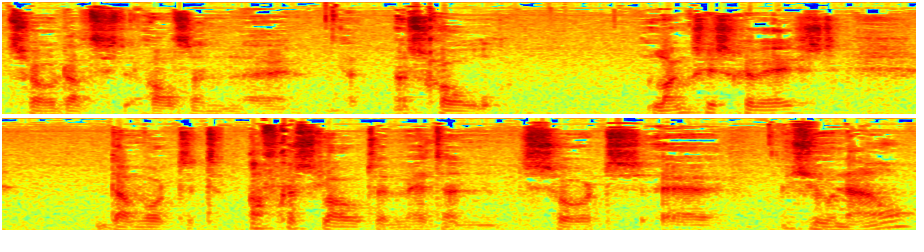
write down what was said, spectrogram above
zo dat als een, eh, een school langs is geweest, dan wordt het afgesloten met een soort eh, journaal.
